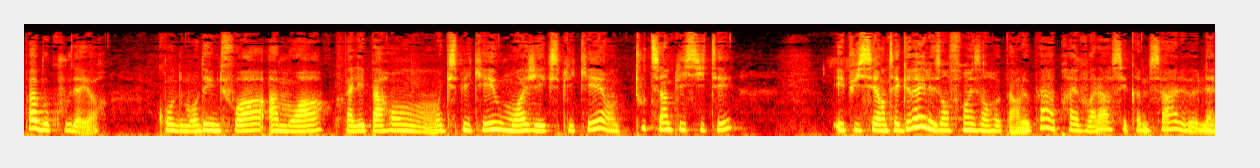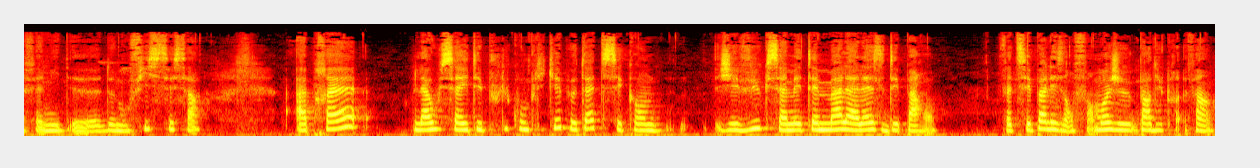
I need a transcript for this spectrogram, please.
pas beaucoup d'ailleurs, qu'on demandé une fois à moi, pas les parents ont expliqué ou moi j'ai expliqué en toute simplicité. Et puis c'est intégré, les enfants ils en reparlent pas. Après voilà, c'est comme ça, la famille de, de mon fils c'est ça. Après, là où ça a été plus compliqué peut-être, c'est quand j'ai vu que ça mettait mal à l'aise des parents. En fait, c'est pas les enfants. Moi, je pars du, enfin,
